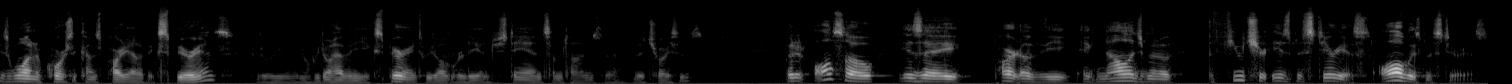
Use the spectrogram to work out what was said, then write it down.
is one, of course, that comes partly out of experience, because we, you know, if we don't have any experience, we don't really understand sometimes the, the choices. But it also is a part of the acknowledgement of the future is mysterious, always mysterious.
